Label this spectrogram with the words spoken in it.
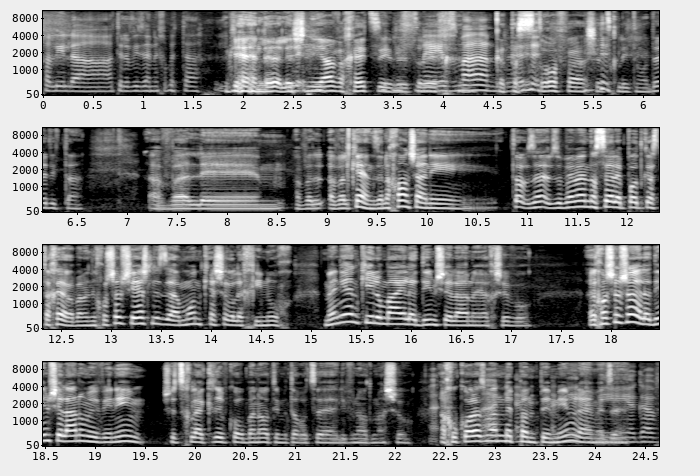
חלילה, הטלוויזיה נכבתה. כן, לשנייה וחצי, וצריך קטסטרופה שצריך להתמודד איתה. אבל, אמ, אבל, אבל כן, זה נכון שאני... טוב, זה, זה באמת נושא לפודקאסט אחר, אבל אני חושב שיש לזה המון קשר לחינוך. מעניין כאילו מה הילדים שלנו יחשבו. אני חושב שהילדים שלנו מבינים שצריך להקריב קורבנות אם אתה רוצה לבנות משהו. אנחנו כל הזמן אני- מפמפמים אני- להם את אני, זה. אגב,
